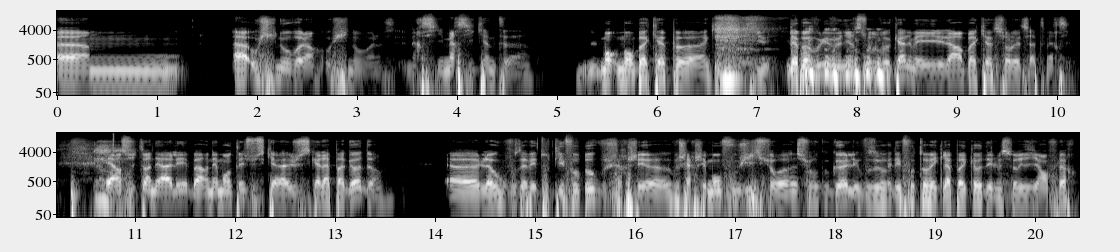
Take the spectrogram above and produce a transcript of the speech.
Euh, à Oshino, voilà, Oshino, voilà. Merci, merci Kent. euh, Mon, mon backup, qui- il a pas voulu venir sur le vocal, mais il a un backup sur le chat, merci. Et ensuite on est allé, bah, on est monté jusqu'à, jusqu'à la pagode. Euh, là où vous avez toutes les photos, vous cherchez, euh, vous cherchez Mont Fuji sur euh, sur Google et vous aurez des photos avec la pagode et le cerisier en fleurs.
